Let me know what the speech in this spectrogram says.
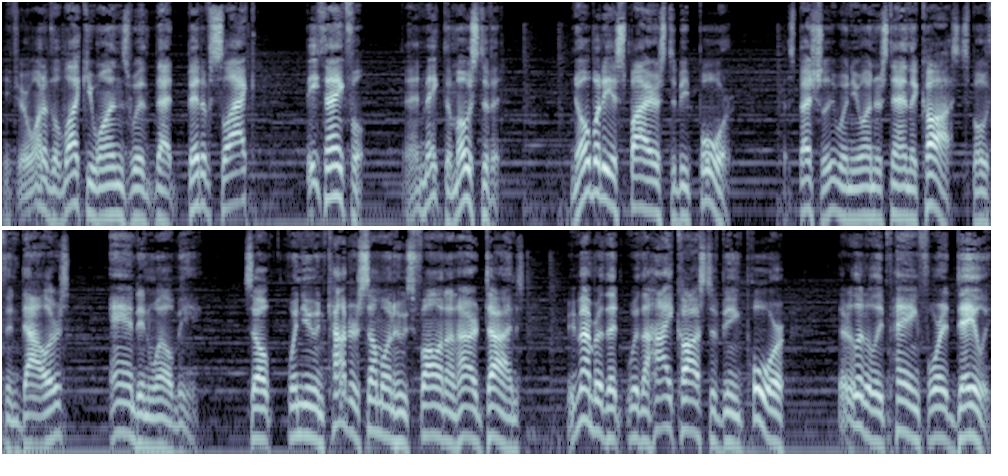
If you're one of the lucky ones with that bit of slack, be thankful and make the most of it. Nobody aspires to be poor, especially when you understand the costs, both in dollars and in well being. So, when you encounter someone who's fallen on hard times, remember that with the high cost of being poor, they're literally paying for it daily.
